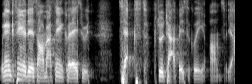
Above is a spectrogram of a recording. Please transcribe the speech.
We're gonna continue this um I think create through text through the chat basically. Um so yeah.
